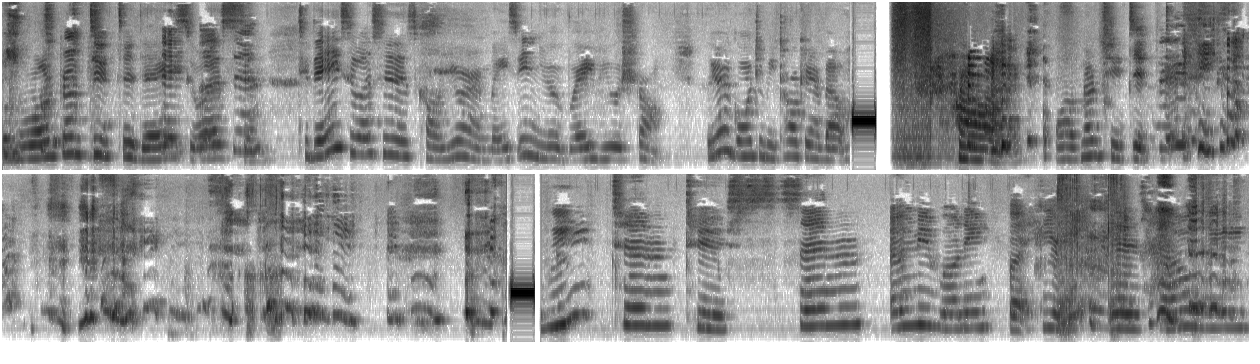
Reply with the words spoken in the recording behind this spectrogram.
welcome to today's lesson. Today's lesson is called You Are Amazing, You Are Brave, You Are Strong. We are going to be talking about. Hi. Welcome to today. we tend to send everybody, but here is how we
